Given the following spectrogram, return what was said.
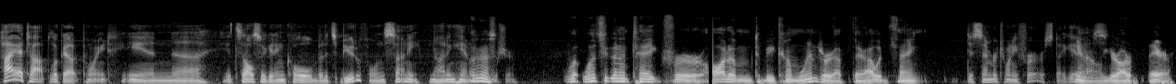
high atop Lookout Point. In uh, it's also getting cold, but it's beautiful and sunny, Nottingham, New Hampshire. What's it going to take for autumn to become winter up there? I would think December 21st, I guess. You know, you're already there.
